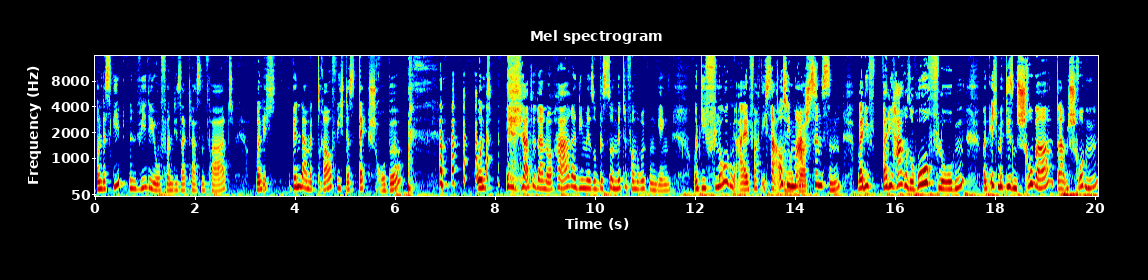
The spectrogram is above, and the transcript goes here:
Und es gibt ein Video von dieser Klassenfahrt. Und ich bin damit drauf, wie ich das Deck schrubbe. und ich hatte da noch Haare, die mir so bis zur Mitte vom Rücken gingen. Und die flogen einfach. Ich sah aus oh wie Marge Gott. Simpson, weil die, weil die Haare so hoch flogen. Und ich mit diesem Schrubber da am Schrubben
